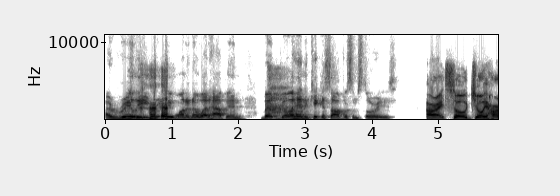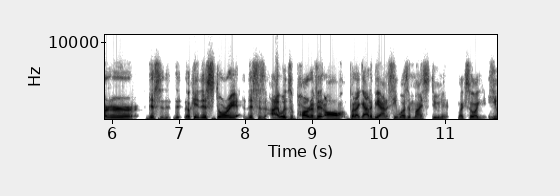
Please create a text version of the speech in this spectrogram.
I really, really want to know what happened. But go ahead and kick us off with some stories. All right, so Joey Harder, this is okay. This story, this is I was a part of it all, but I got to be honest, he wasn't my student. Like so, like he,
